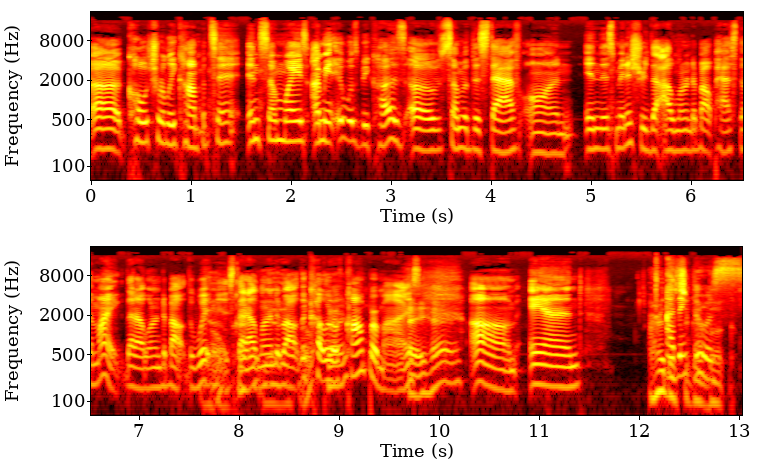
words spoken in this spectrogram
uh, culturally competent in some ways. I mean, it was because of some of the staff on in this ministry that I learned about Pass the Mic, that I learned about the witness, that I learned about the color of compromise. Hey, hey. Um, and I heard I that's a think there good was,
